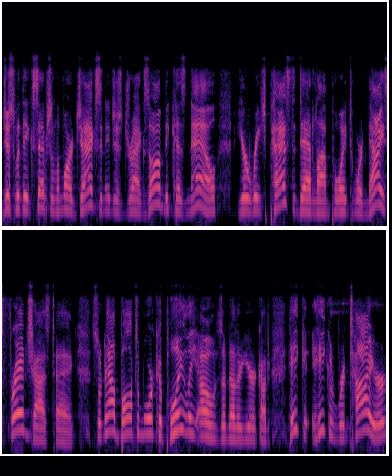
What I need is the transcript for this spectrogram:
just with the exception of Lamar Jackson, it just drags on because now you're reached past the deadline point to where now he's franchise tagged. So now Baltimore completely owns another year of contract. He could he could retire,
